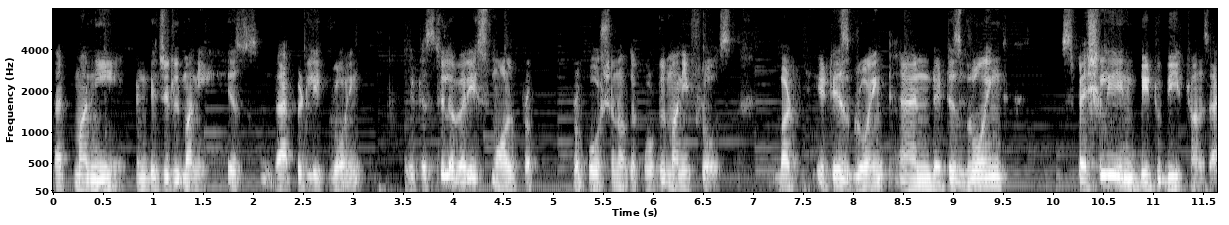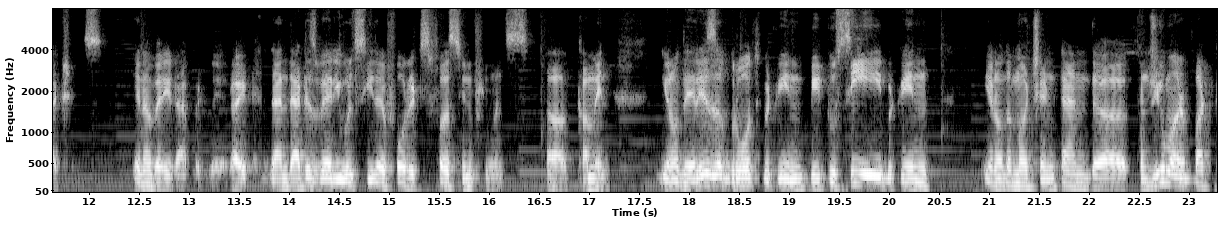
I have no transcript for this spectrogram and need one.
that money and digital money is rapidly growing. It is still a very small pro- proportion of the total money flows, but it is growing and it is growing especially in B2B transactions in a very rapid way, right? And that is where you will see, therefore, its first influence uh, come in. You know, there is a growth between B2C, between, you know, the merchant and the consumer, but,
